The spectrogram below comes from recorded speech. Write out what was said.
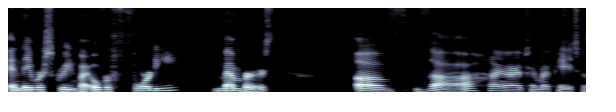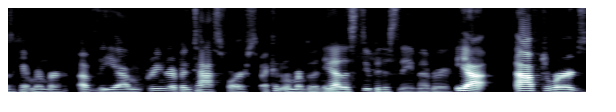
and they were screened by over 40 members of the, I gotta turn my page because I can't remember, of the um, Green Ribbon Task Force. I couldn't remember the name. Yeah, the stupidest name ever. Yeah. Afterwards,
